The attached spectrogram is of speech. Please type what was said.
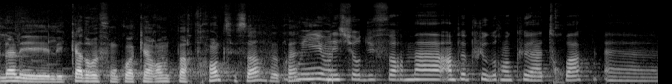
Là, les, les, cadres font quoi 40 par 30, c'est ça à peu près? Oui, on est sur du format un peu plus grand que A3, euh,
